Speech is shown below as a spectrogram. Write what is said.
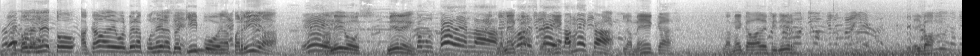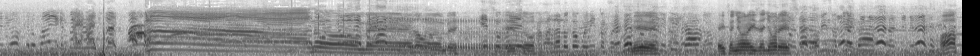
pareja. entonces Neto acaba de volver a poner a su equipo en la parrilla. Ey, Amigos, miren, Con ustedes, la, La meca, la estrella, la meca. la meca, la meca va a definir. Por Dios, que lo falle. Y ahí va. Ayúdame, Dios, que lo falle, que lo falle. Ay, ay, ay. ¡Ah! No, hombre, no, hombre. Eso fue Eso. amarrar los dos huevitos. para- Eso significa. Ey, señoras y señores. La intimidé. Ah,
